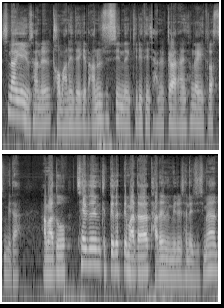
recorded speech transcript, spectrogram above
신앙의 유산을 더 많은 이들에게 나눠줄 수 있는 길이 되지 않을까라는 생각이 들었습니다. 아마도 책은 그때그때마다 다른 의미를 전해주지만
